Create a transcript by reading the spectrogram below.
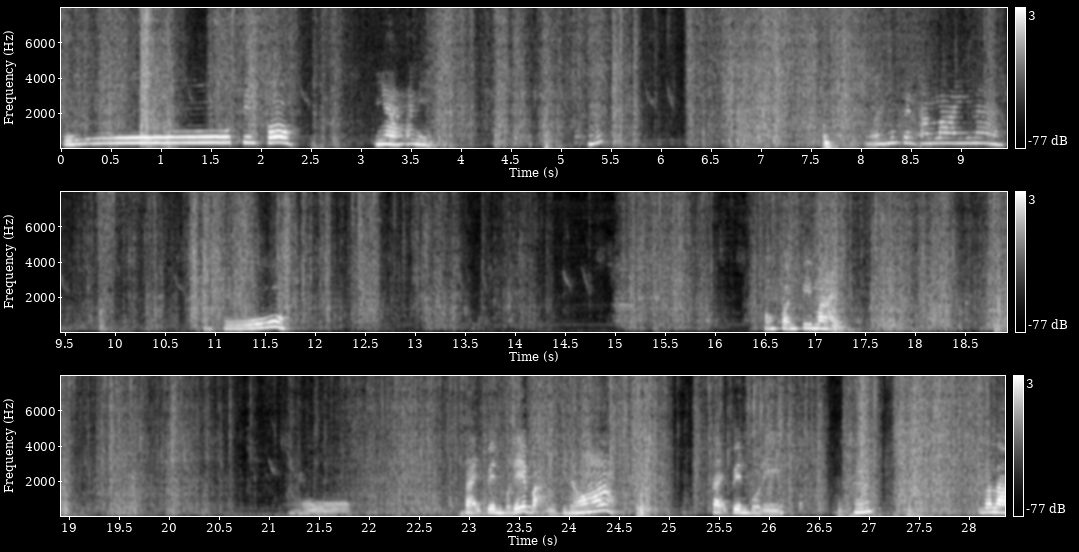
โอ้ที่โค ยังอันนี้อันนี้เป็นอะไรนะโอ้โหของขวัญปีใหม่ โอ้โห ใส่เป็นโบเด้บังพี่น้อง ใส่เป็นโบเด้ฮะเวลา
